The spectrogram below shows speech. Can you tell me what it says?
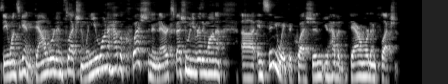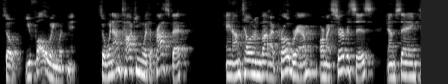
See, once again, downward inflection. When you want to have a question in there, especially when you really want to uh, insinuate the question, you have a downward inflection. So you following with me. So when I'm talking with a prospect and I'm telling them about my program or my services, and I'm saying,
